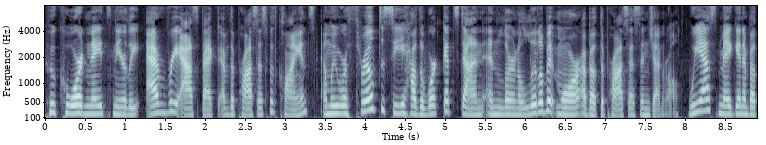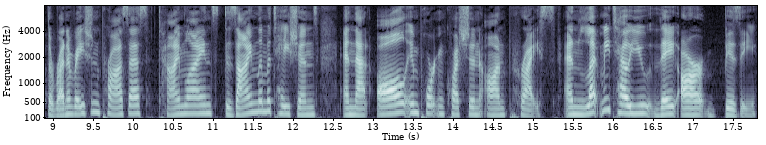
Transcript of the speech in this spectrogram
who coordinates nearly every aspect of the process with clients, and we were thrilled to see how the work gets done and learn a little bit more about the process in general. We asked Megan about the renovation process, timelines, design limitations, and that all important question on price. And let me tell you, they are busy.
